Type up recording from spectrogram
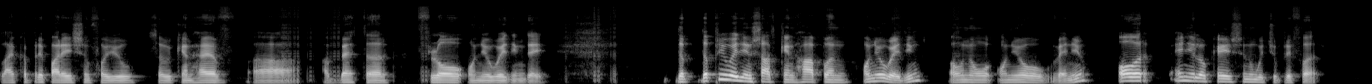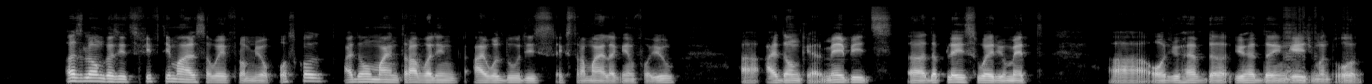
like a preparation for you, so you can have uh, a better flow on your wedding day. The, the pre-wedding shot can happen on your wedding, on, on your venue, or any location which you prefer. As long as it's 50 miles away from your postcode i don't mind traveling. I will do this extra mile again for you. Uh, i don't care. Maybe it's uh, the place where you met uh, or you have the you had the engagement or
